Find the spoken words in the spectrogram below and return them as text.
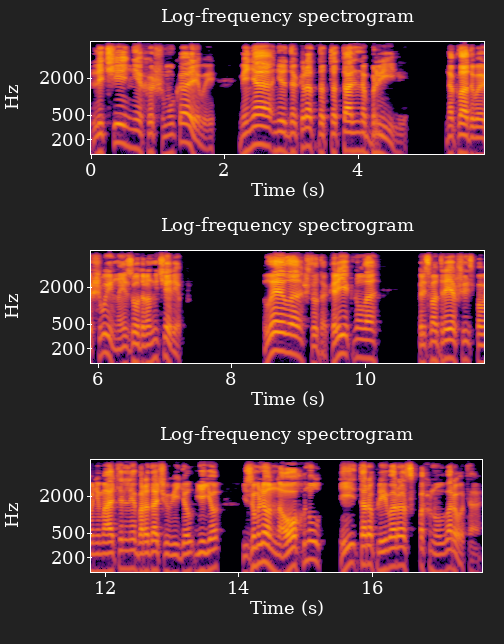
лечения Хашмукаевой меня неоднократно тотально брили, накладывая швы на изодранный череп. Лейла что-то крикнула. Присмотревшись повнимательнее, бородач увидел ее, изумленно охнул и торопливо распахнул ворота.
